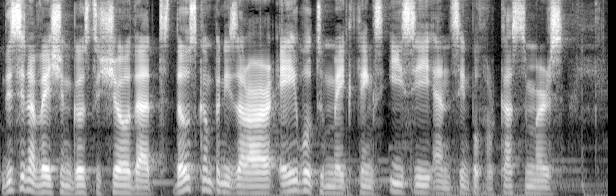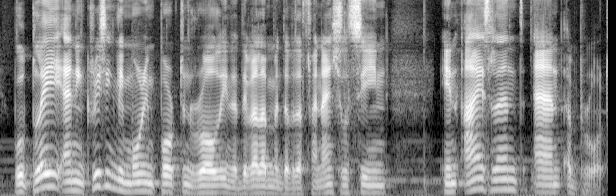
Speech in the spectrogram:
This innovation goes to show that those companies that are able to make things easy and simple for customers will play an increasingly more important role in the development of the financial scene in Iceland and abroad.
